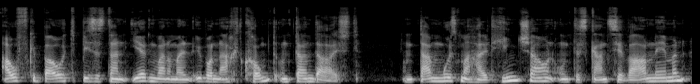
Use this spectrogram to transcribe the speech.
aufgebaut, bis es dann irgendwann einmal über Nacht kommt und dann da ist. Und dann muss man halt hinschauen und das Ganze wahrnehmen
